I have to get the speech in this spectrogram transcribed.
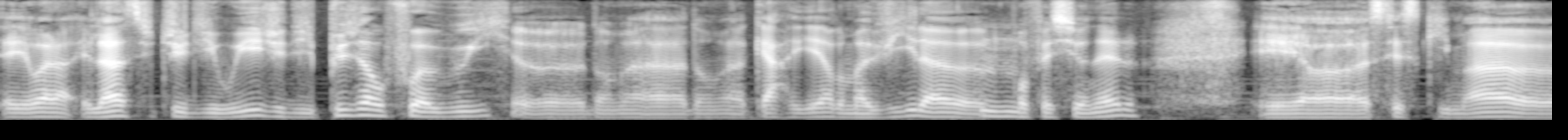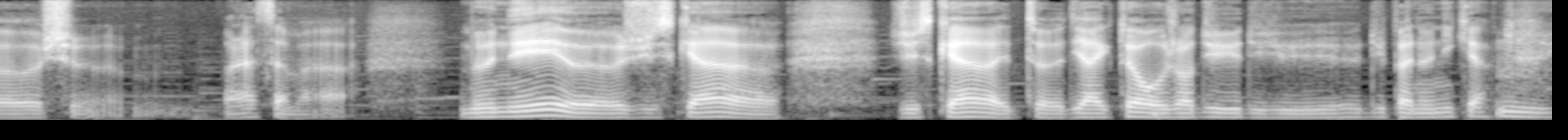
et voilà. Et là si tu dis oui, j'ai dit plusieurs fois oui euh, dans ma dans ma carrière, dans ma vie là euh, Mhm. professionnelle et euh, c'est ce qui m'a euh, voilà, ça m'a mené euh, jusqu'à euh, jusqu'à être directeur aujourd'hui du, du Panonica. Mhm.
